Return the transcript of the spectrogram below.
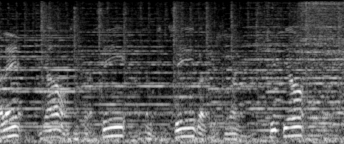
Vale, ya vamos a hacer así. Hacemos así para que se vaya a su sitio.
